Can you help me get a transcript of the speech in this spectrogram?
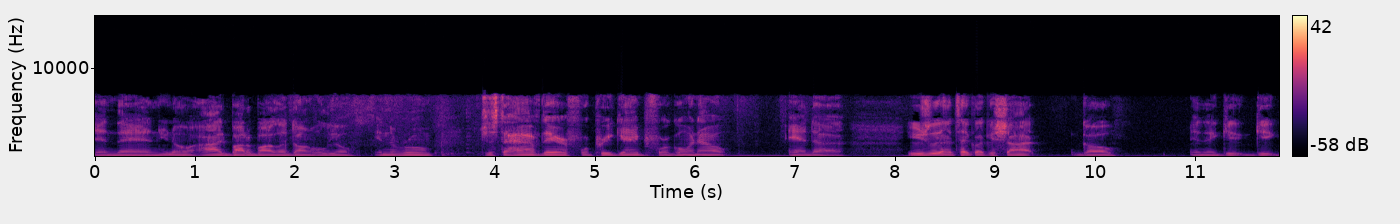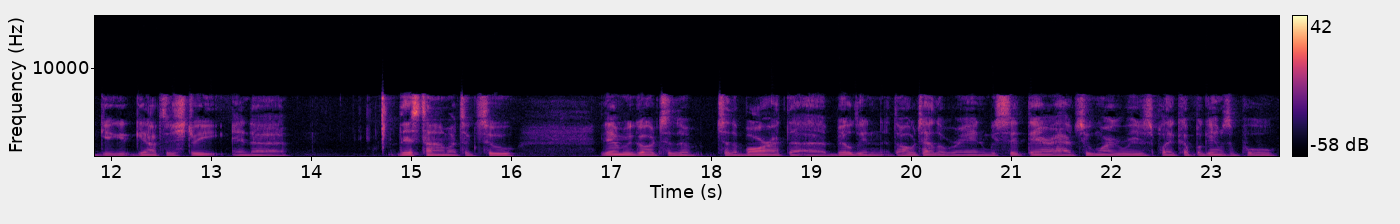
and then you know I bought a bottle of Don Julio in the room just to have there for pre-game before going out. And uh, usually I take like a shot, go, and then get get get get out to the street. And uh, this time I took two. Then we go to the to the bar at the uh, building at the hotel that we're in. We sit there, have two margaritas, play a couple games of pool,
